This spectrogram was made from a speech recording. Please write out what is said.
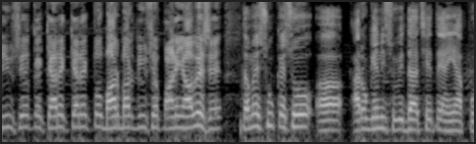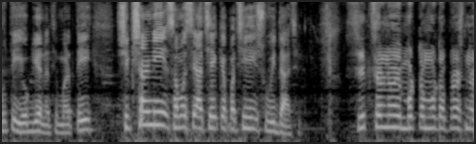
દિવસે કે ક્યારેક ક્યારેક તો બાર બાર દિવસે પાણી આવે છે. તમે શું કહેશો આરોગ્યની સુવિધા છે તે અહીંયા પૂરતી યોગ્ય નથી મળતી? શિક્ષણની સમસ્યા છે કે પછી સુવિધા છે? શિક્ષણનો એ મોટો મોટો પ્રશ્ન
